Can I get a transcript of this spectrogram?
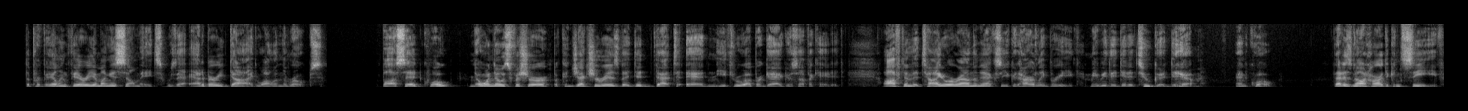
the prevailing theory among his cellmates was that Atterberry died while in the ropes. Baugh said, quote, No one knows for sure, but conjecture is they did that to Ed and he threw up or gagged or suffocated. Often they'd tie you around the neck so you could hardly breathe. Maybe they did it too good to him. That is not hard to conceive,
